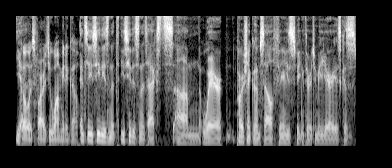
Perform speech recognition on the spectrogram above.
Yeah. go as far as you want me to go. And so you see these in the you see this in the texts um, where Poroshenko himself, you know, he's speaking through intermediaries because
